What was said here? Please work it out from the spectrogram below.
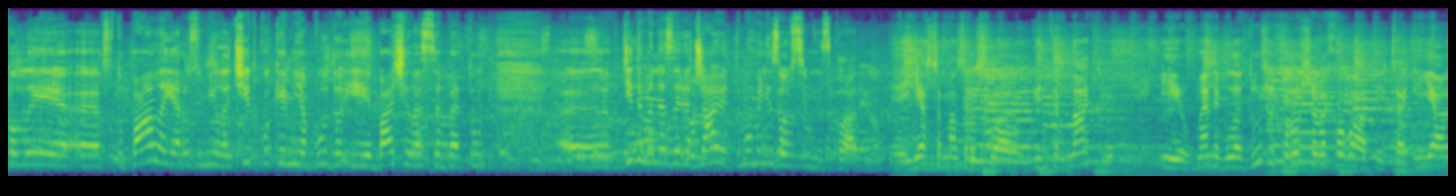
коли е, вступала, я розуміла чітко, ким я буду, і бачила себе тут. Е, Діти мене заряджають, тому мені зовсім не складно. Е, Я сама зросла в інтернаті, і в мене була дуже хороша вихователька. І я,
